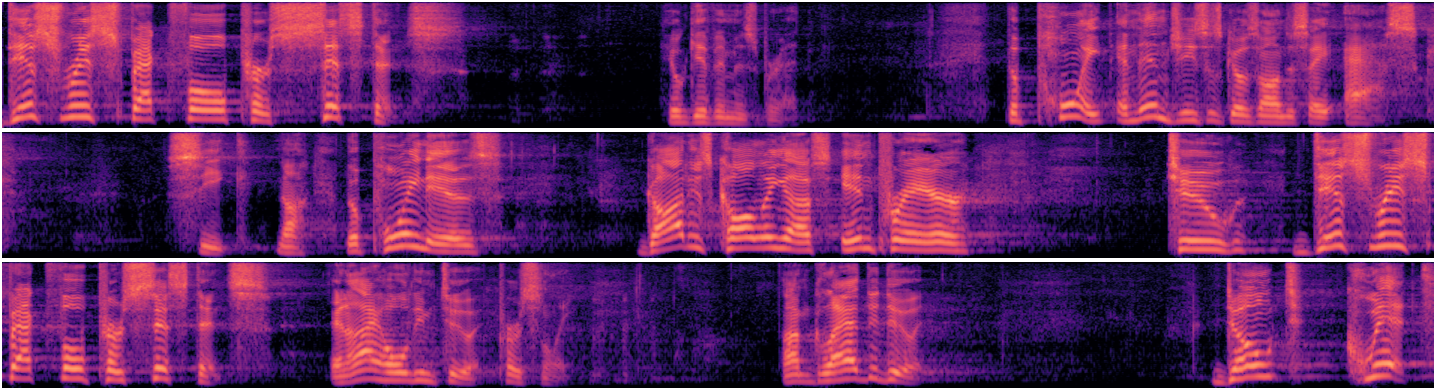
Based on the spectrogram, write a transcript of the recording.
disrespectful persistence, he'll give him his bread. The point, and then Jesus goes on to say, ask, seek. Now, the point is, God is calling us in prayer to disrespectful persistence. And I hold him to it personally. I'm glad to do it. Don't quit.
